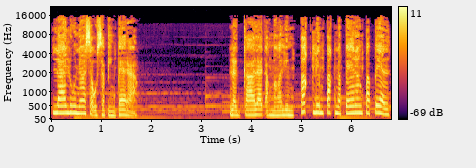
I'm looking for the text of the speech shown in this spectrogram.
lalo na sa usaping pera. Nagkalat ang mga limpak-limpak na perang papel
